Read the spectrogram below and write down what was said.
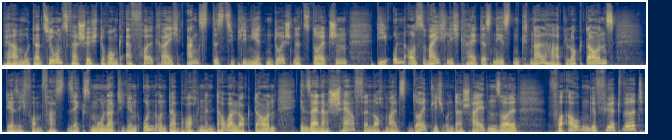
per Mutationsverschüchterung erfolgreich angstdisziplinierten Durchschnittsdeutschen die Unausweichlichkeit des nächsten Knallhart-Lockdowns der sich vom fast sechsmonatigen ununterbrochenen Dauerlockdown in seiner Schärfe nochmals deutlich unterscheiden soll, vor Augen geführt wird,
